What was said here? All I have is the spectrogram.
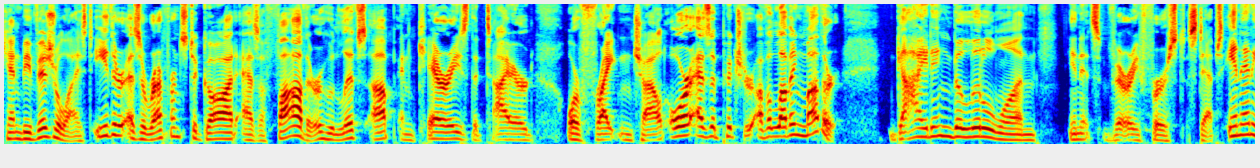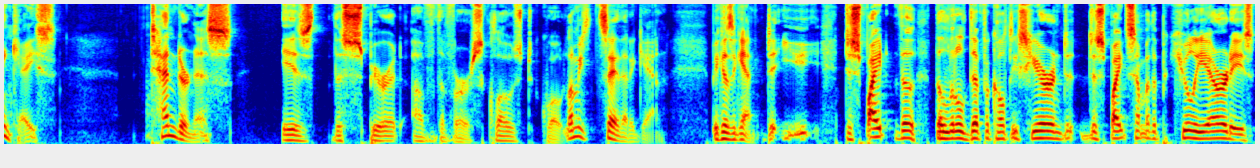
can be visualized either as a reference to God as a father who lifts up and carries the tired or frightened child, or as a picture of a loving mother guiding the little one in its very first steps. In any case, tenderness is the spirit of the verse. Closed quote. Let me say that again. Because again, despite the, the little difficulties here and d- despite some of the peculiarities,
